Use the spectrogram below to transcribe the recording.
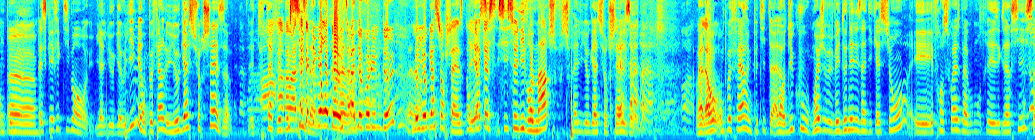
On peut. Parce qu'effectivement, il y a le yoga au lit, mais on peut faire le yoga sur chaise. C'est tout à fait ah, bah possible. ça, c'est le numéro 2, ça va être le volume 2, le yoga sur chaise. Donc, si, si, ce livre marche, je ferai le yoga sur chaise. Voilà, on peut faire une petite. Alors, du coup, moi, je vais donner les indications et, Françoise va vous montrer les exercices.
